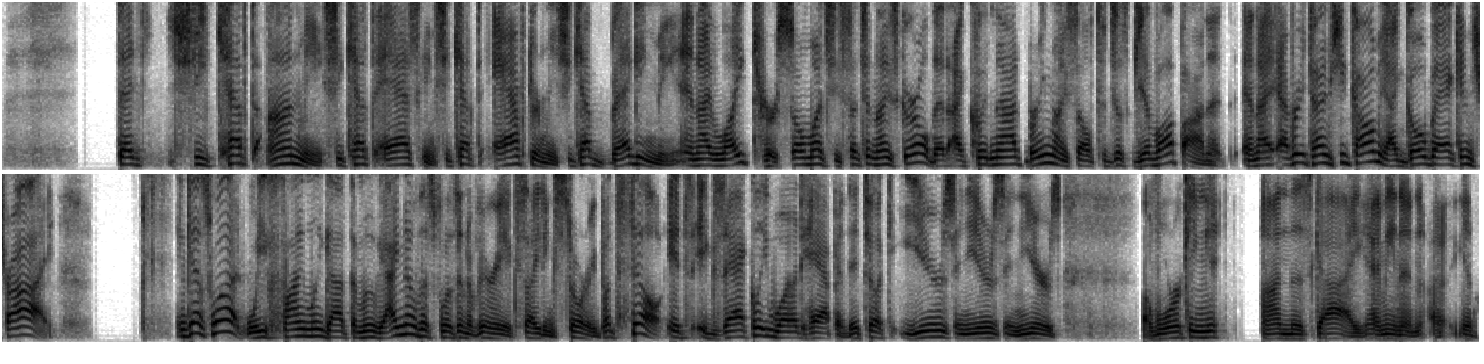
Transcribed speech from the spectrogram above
that she kept on me. She kept asking. She kept after me. She kept begging me. And I liked her so much. She's such a nice girl that I could not bring myself to just give up on it. And I every time she'd call me, I'd go back and try. And guess what? We finally got the movie. I know this wasn't a very exciting story, but still, it's exactly what happened. It took years and years and years of working on this guy. I mean, and uh, you know,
